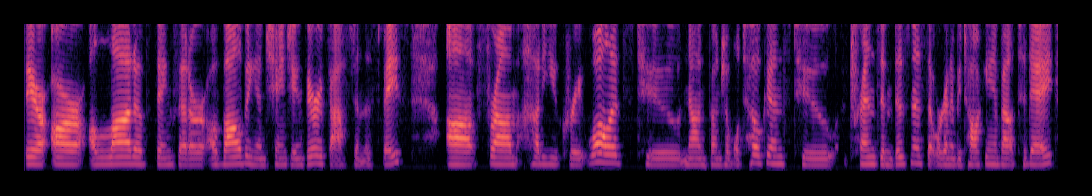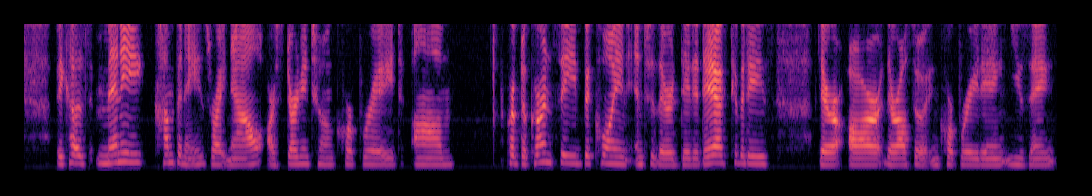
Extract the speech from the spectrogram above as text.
there are a lot of things that are evolving and changing very fast in this space uh, from how do you create wallets to non fungible tokens to trends in business that we're going to be talking about today. Because many companies right now are starting to incorporate um, cryptocurrency, Bitcoin into their day to day activities. There are they're also incorporating using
